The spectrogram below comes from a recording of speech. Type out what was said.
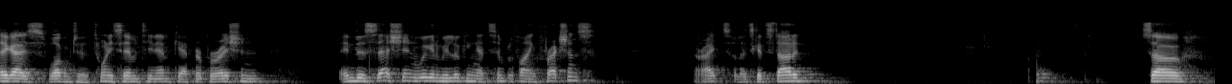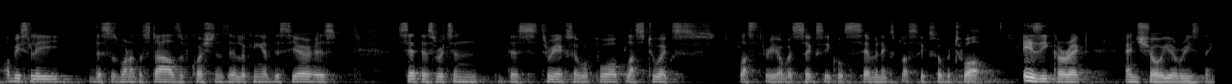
Hey guys, welcome to the 2017 MCAT preparation. In this session, we're going to be looking at simplifying fractions. All right, so let's get started. So obviously, this is one of the styles of questions they're looking at this year is Seth has written this 3x over 4 plus 2x plus 3 over 6 equals 7x plus 6 over 12. Is he correct? And show your reasoning.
